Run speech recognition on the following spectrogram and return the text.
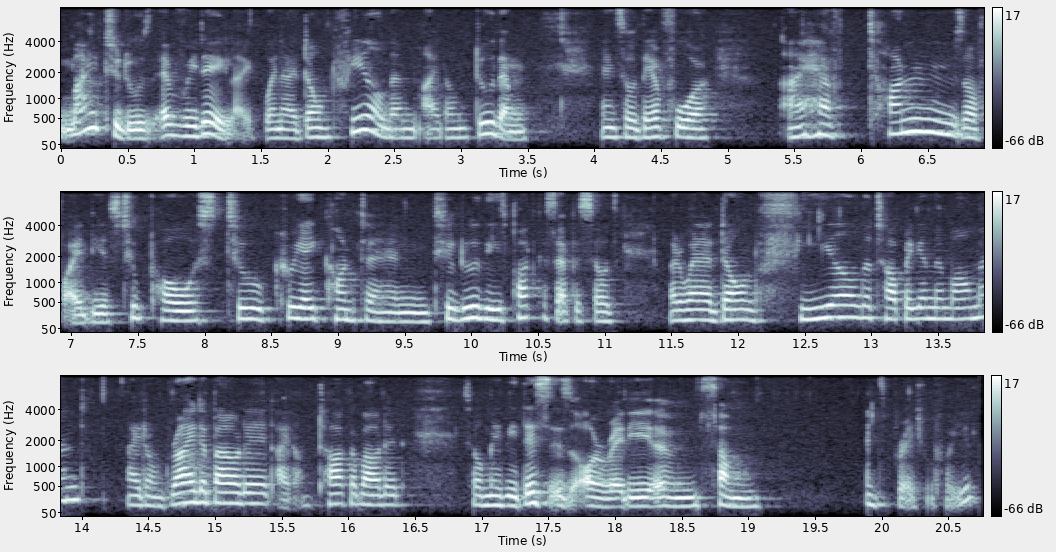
my to dos every day. Like, when I don't feel them, I don't do them. And so, therefore, I have tons of ideas to post, to create content, to do these podcast episodes. But when I don't feel the topic in the moment, I don't write about it, I don't talk about it. So maybe this is already um, some inspiration for you.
